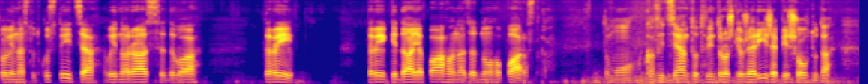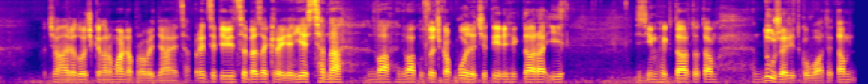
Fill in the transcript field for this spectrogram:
що він у нас тут куститься? Видно, раз, два, три. Три кидає пагона з одного паростка. Тому коефіцієнт тут він трошки вже ріже пішов тут. Хоча рядочки нормально проведняються. В принципі, він себе закриє. Є одна, два, два кусочка поля, 4 гектара і 7 гектар, то там дуже рідкувати. Там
